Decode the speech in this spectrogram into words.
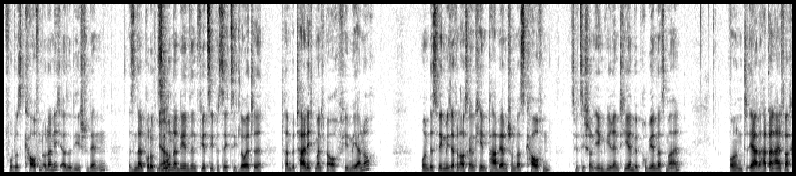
Fotos kaufen oder nicht, also die Studenten. Das sind halt Produktionen, ja. an denen sind 40 bis 60 Leute dran beteiligt, manchmal auch viel mehr noch. Und deswegen bin ich davon ausgegangen, okay, ein paar werden schon was kaufen. Es wird sich schon irgendwie rentieren, wir probieren das mal. Und ja, da hat dann einfach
